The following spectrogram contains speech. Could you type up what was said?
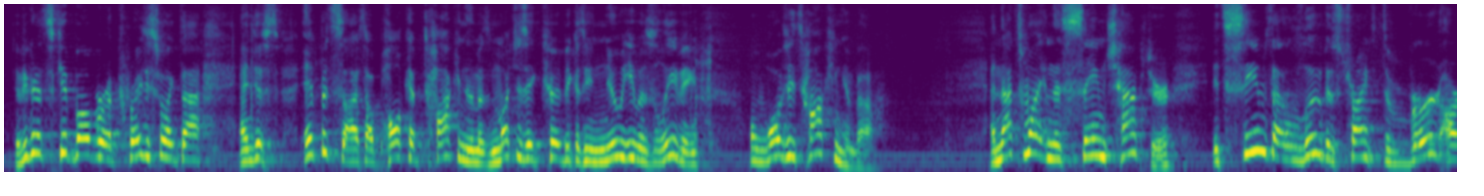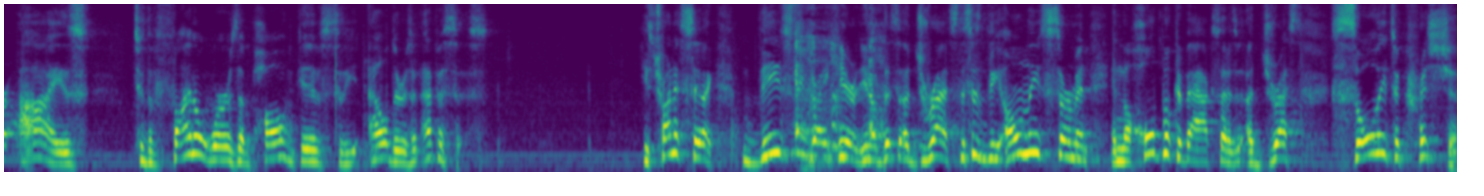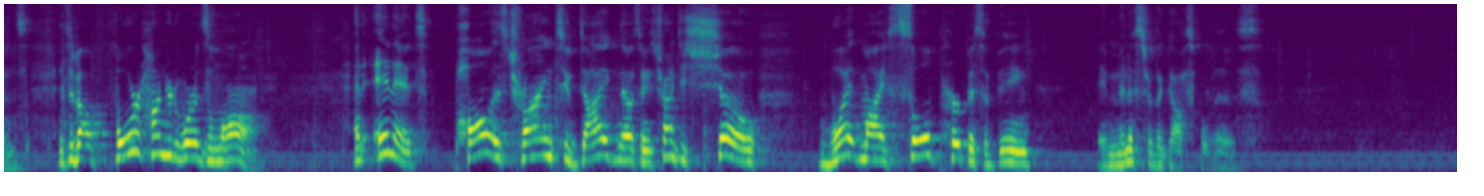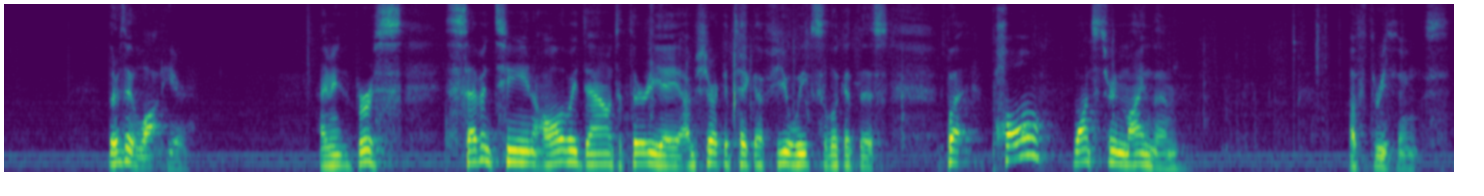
If you're going to skip over a crazy story like that and just emphasize how Paul kept talking to them as much as he could because he knew he was leaving, well, what was he talking about? And that's why in this same chapter, it seems that Luke is trying to divert our eyes to the final words that Paul gives to the elders at Ephesus. He's trying to say, like, these things right here, you know, this address, this is the only sermon in the whole book of Acts that is addressed solely to Christians. It's about 400 words long. And in it, Paul is trying to diagnose and he's trying to show what my sole purpose of being a minister of the gospel is. There's a lot here. I mean, verse 17 all the way down to 38, I'm sure it could take a few weeks to look at this. But Paul wants to remind them of three things.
